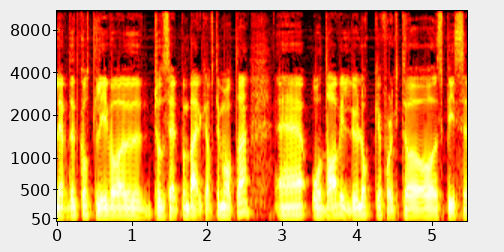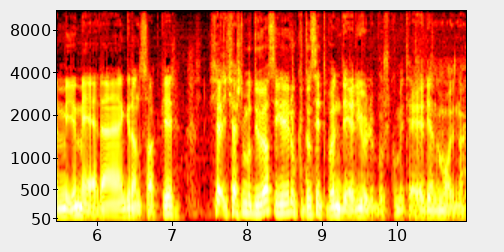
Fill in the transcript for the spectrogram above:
levd et godt liv og produsert på en bærekraftig måte. Eh, og da vil du lokke folk til å spise mye mer grønnsaker. Kjersti du har sikkert rukket å sitte på en del julebordskomiteer gjennom årene?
